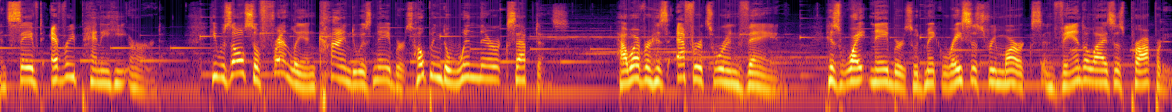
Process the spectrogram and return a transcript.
and saved every penny he earned. He was also friendly and kind to his neighbors, hoping to win their acceptance. However, his efforts were in vain. His white neighbors would make racist remarks and vandalize his property.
